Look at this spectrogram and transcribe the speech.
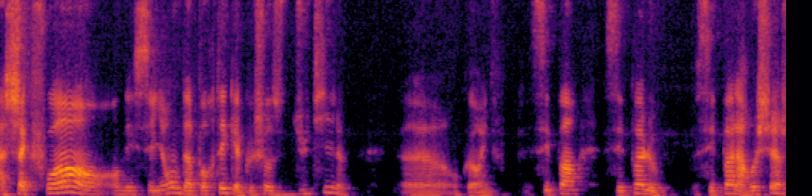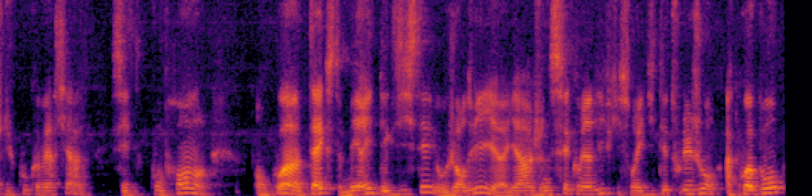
à chaque fois, en, essayant d'apporter quelque chose d'utile. encore une fois, c'est pas, c'est pas le, c'est pas la recherche du coût commercial, c'est comprendre en quoi un texte mérite d'exister. Aujourd'hui, il y a je ne sais combien de livres qui sont édités tous les jours. À quoi bon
